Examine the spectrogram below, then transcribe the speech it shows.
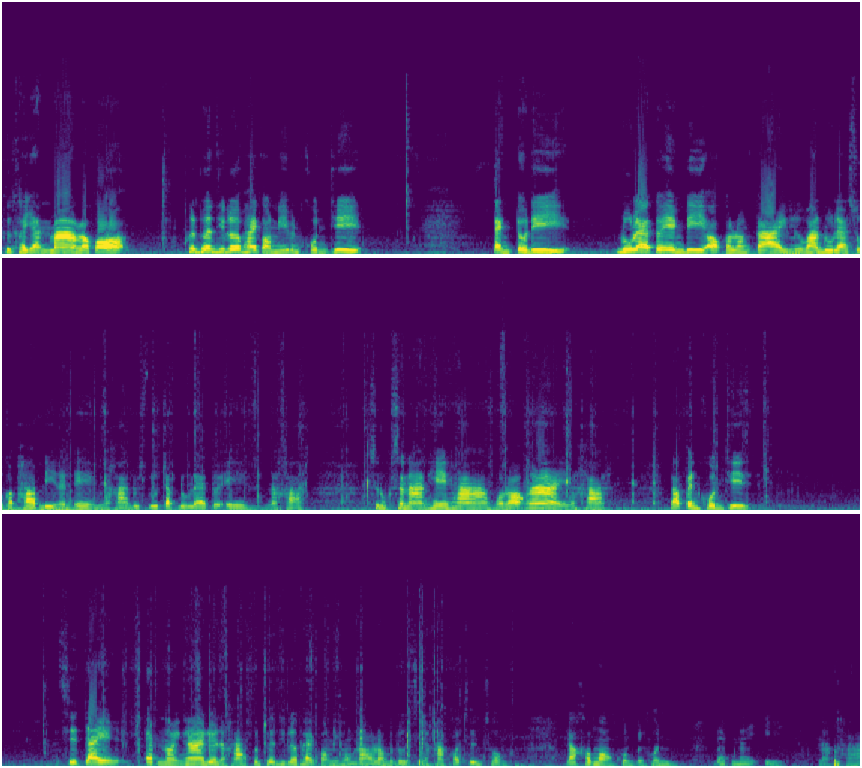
คือขยันมากแล้วก็เพื่อนๆที่เลือกให้กองนี้เป็นคนที่ แต่งตัวดี ดูแลตัวเองดีออกกำลังกาย หรือว่าดูแลสุขภาพดีนั่นเองนะคะ รู้จักดูแลตัวเองนะคะ สนุกสนานเฮฮาหัวเราะง่ายนะคะ แล้วเป็นคนที่เสียใจแอบหน่อยง่ายด้วยนะคะ เพื่อนๆที่เลือกไพ่กองนี้ของเราเรามาดูสินะคะเขาชื่นชม แล้วเขามองคุณเป็นคนแบบไหนอีกนะคะ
